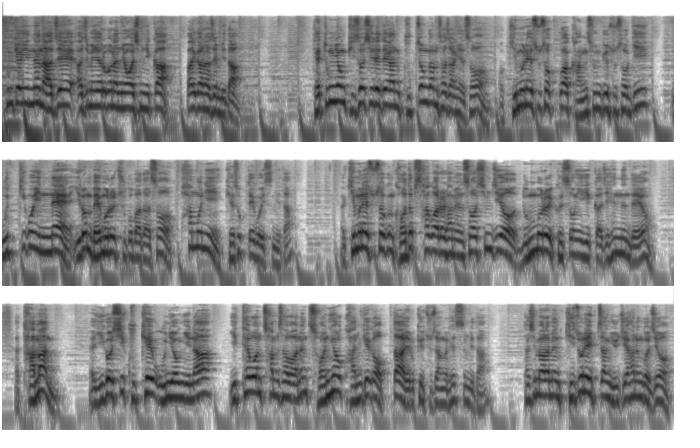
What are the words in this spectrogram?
품격 있는 아재, 아지매 여러분 안녕하십니까? 빨간 아재입니다. 대통령 비서실에 대한 국정감사장에서 김은혜 수석과 강순규 수석이 웃기고 있네 이런 메모를 주고받아서 파문이 계속되고 있습니다. 김은혜 수석은 거듭 사과를 하면서 심지어 눈물을 글썽이기까지 했는데요. 다만 이것이 국회 운영이나 이태원 참사와는 전혀 관계가 없다 이렇게 주장을 했습니다. 다시 말하면 기존의 입장 유지하는 거죠.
